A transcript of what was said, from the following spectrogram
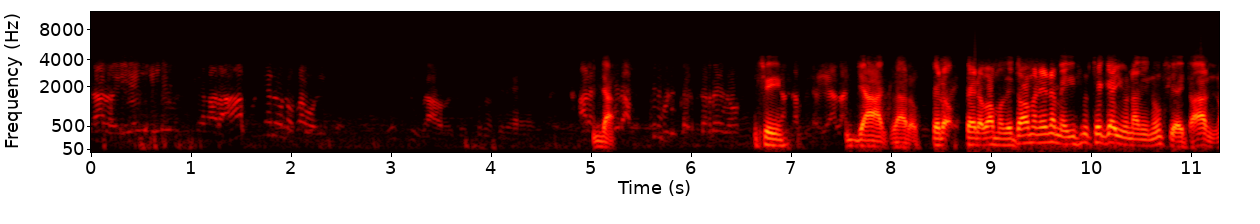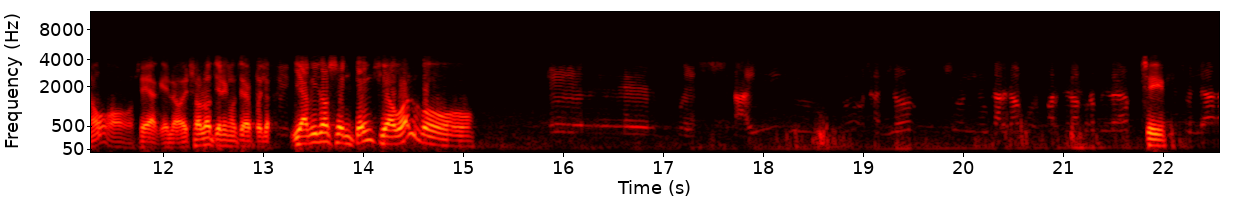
claro, y ellos dicen ahora, ah, pues ya no nos vamos, dice. Es privado, esto no tiene... Ahora, Ya. si fuera público el terreno, Sí. ya claro. Pero, pero vamos, de todas maneras me dice usted que hay una denuncia y tal, ¿no? O sea, que lo, eso lo tienen ustedes puesto. ¿Y ha habido sentencia o algo? Eh, pues ahí, yo, o sea, yo soy encargado por parte de la propiedad, Sí. eso ya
